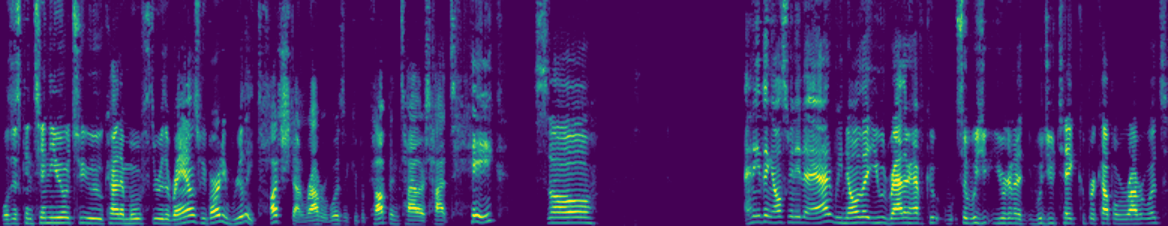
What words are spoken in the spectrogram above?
we'll just continue to kind of move through the Rams. We've already really touched on Robert Woods and Cooper Kupp and Tyler's hot take. So anything else we need to add? We know that you would rather have Coo- so would you you're gonna would you take Cooper Kupp over Robert Woods?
